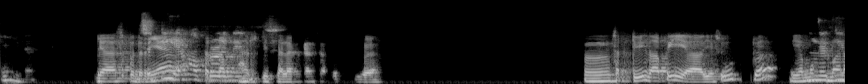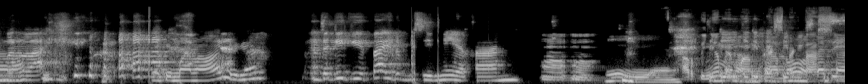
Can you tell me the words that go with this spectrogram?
Iya. Ya sebenarnya ya, tetap harus dijalankan satu dua. Hmm, sedih tapi ya ya sudah. Ya mau gimana, gimana lagi, ya gimana lagi kan? Rezeki kita hidup di sini ya kan? Mm -hmm. iya. Artinya jadi, memang ekspektasi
